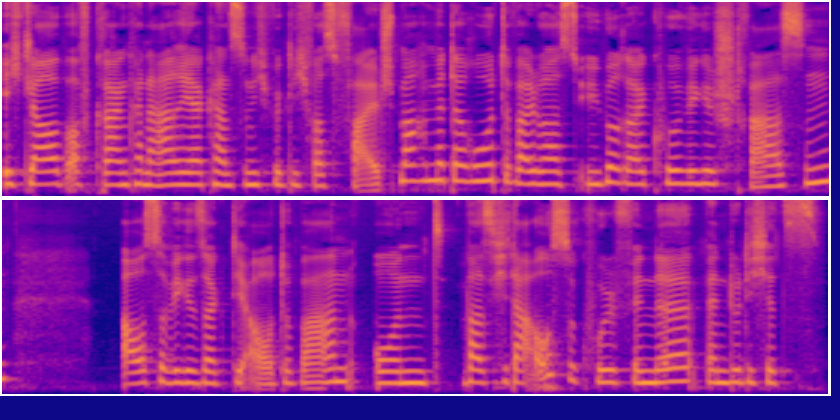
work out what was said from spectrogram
ich glaube, auf Gran Canaria kannst du nicht wirklich was falsch machen mit der Route, weil du hast überall kurvige Straßen, außer wie gesagt die Autobahn. Und was ich da auch so cool finde, wenn du dich jetzt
